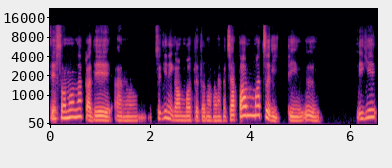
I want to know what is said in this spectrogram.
で、その中で、あの、次に頑張ってたのが、なんかジャパン祭りっていう、イギ、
